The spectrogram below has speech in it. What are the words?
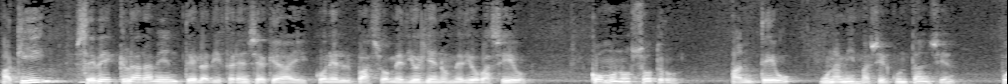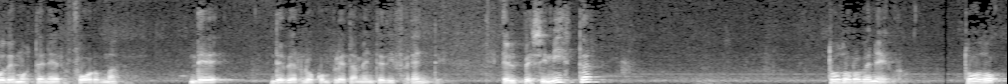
Aquí se ve claramente la diferencia que hay con el vaso medio lleno, medio vacío, cómo nosotros, ante una misma circunstancia, podemos tener forma de, de verlo completamente diferente. El pesimista todo lo ve negro, todo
